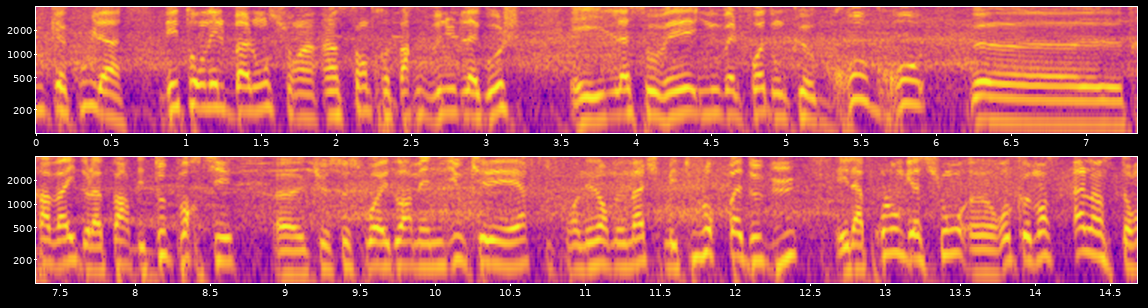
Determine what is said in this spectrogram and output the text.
Lukaku. Il a détourné le ballon sur un, centre parvenu de la gauche et il l'a sauvé une nouvelle fois. Donc euh, gros gros euh, travail de la part des deux portiers, que ce soit Edouard Mendy ou Kelleher, qui font un énorme match, mais toujours pas de but. Et la prolongation recommence à l'instant.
